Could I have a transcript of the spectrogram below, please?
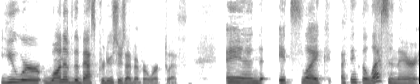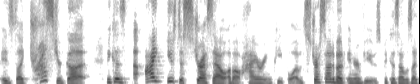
you were one of the best producers I've ever worked with. And it's like I think the lesson there is like trust your gut because I- used to stress out about hiring people. I would stress out about interviews because I was like,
